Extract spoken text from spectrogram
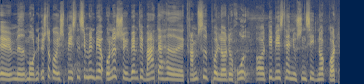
øh, med Morten Østergaard i spidsen simpelthen ved at undersøge, hvem det var, der havde græmset på Lotte Rod, og det vidste han jo sådan set nok godt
